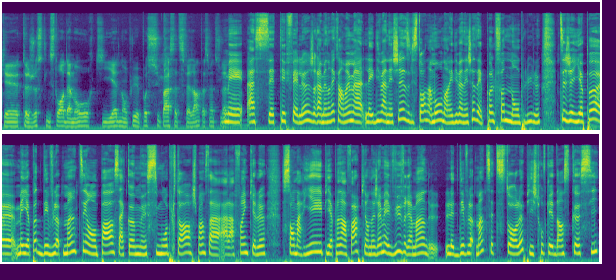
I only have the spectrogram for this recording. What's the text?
que t'as juste l'histoire d'amour qui, elle non plus, est pas super satisfaisante à se mettre sous la Mais à cet effet-là, je ramènerais quand même à Lady Vanishes. L'histoire d'amour dans Lady Vanishes est pas le fun non plus. Y a pas, euh, mais il y a pas de développement. Tu sais, on passe à comme six mois plus tard, je pense, à, la fin que là, sont mariés, puis il y a plein d'affaires, puis on n'a jamais vu vraiment le développement de cette histoire-là. Puis je trouve que dans ce cas-ci,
